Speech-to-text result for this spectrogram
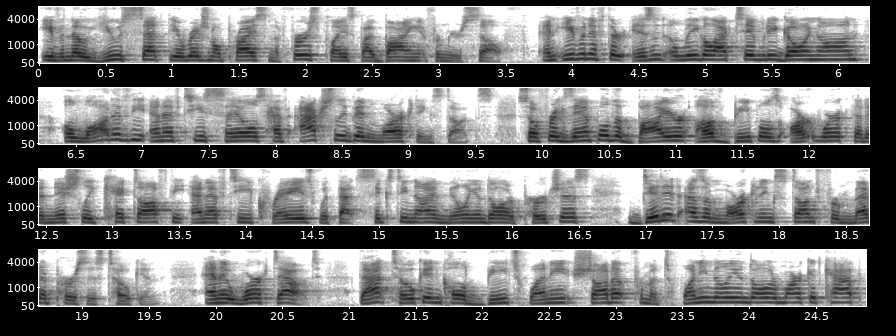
even though you set the original price in the first place by buying it from yourself. And even if there isn't illegal activity going on, a lot of the NFT sales have actually been marketing stunts. So, for example, the buyer of Beeple's artwork that initially kicked off the NFT craze with that $69 million purchase did it as a marketing stunt for MetaPurse's token. And it worked out. That token called B20 shot up from a $20 million market cap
